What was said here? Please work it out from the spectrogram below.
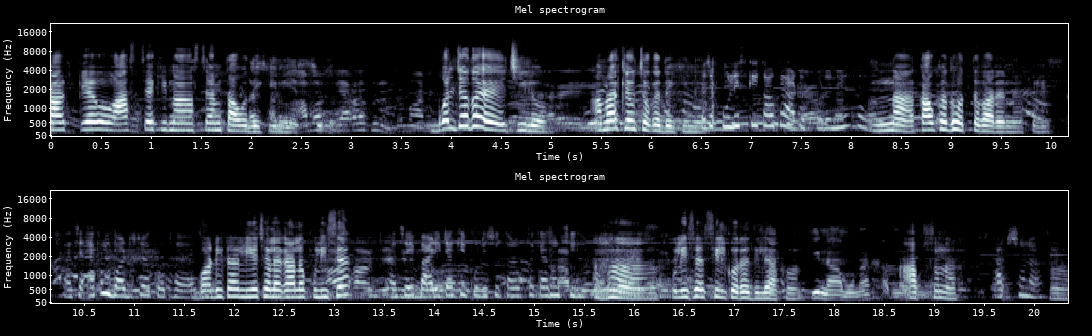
কার কেউ আসছে কি না আসছে আমি তাও দেখিনি। বলছে তো এই ছিল আমরা কেউ চোখে দেখিনি। আচ্ছা পুলিশ কি কাউকে আটক করে নিয়ে না কাউকে ধরতে পারে না পুলিশ। আচ্ছা এখন বডিটা কোথায় আছে? বডিটা নিয়ে চলে গেল পুলিশে। আচ্ছা এই বাড়িটা কি পুলিশের তরফ থেকে এখন সিল হ্যাঁ পুলিশে সিল করে দিলে এখন। কি নাম ওনার? আপনার আফসোনার। আপশোনা হ্যাঁ।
